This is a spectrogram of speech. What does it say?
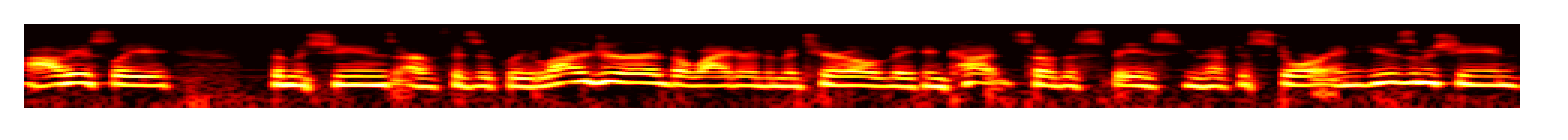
Obviously, the machines are physically larger, the wider the material they can cut, so the space you have to store and use the machine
